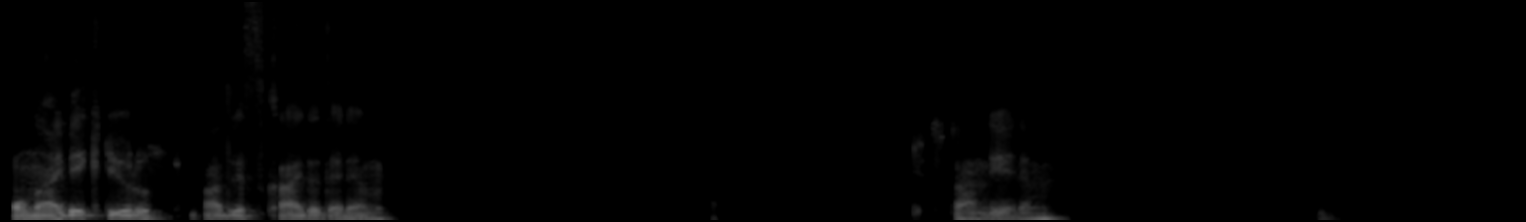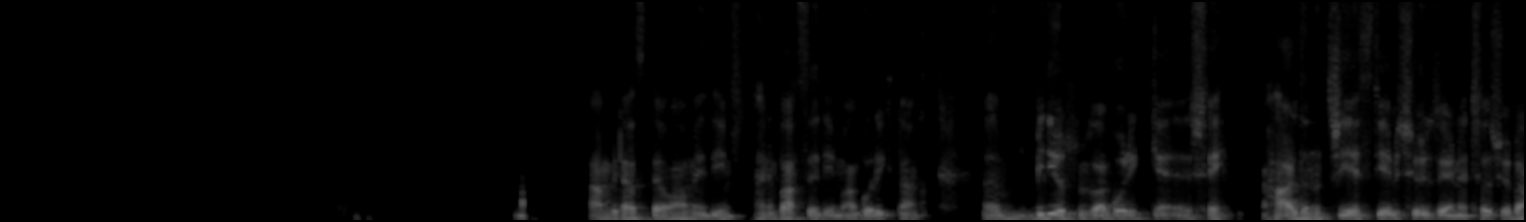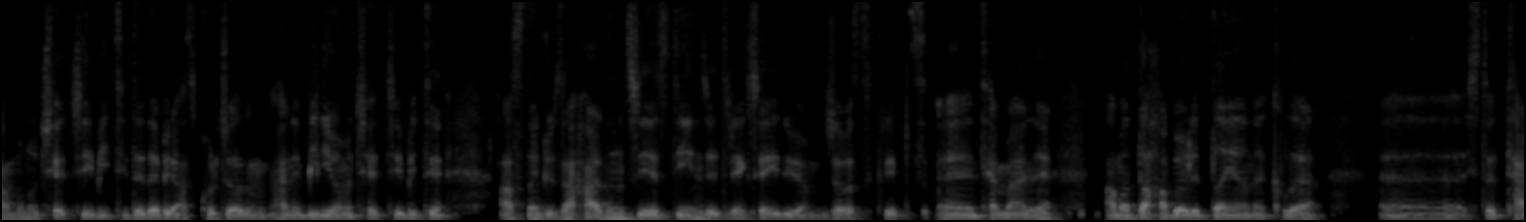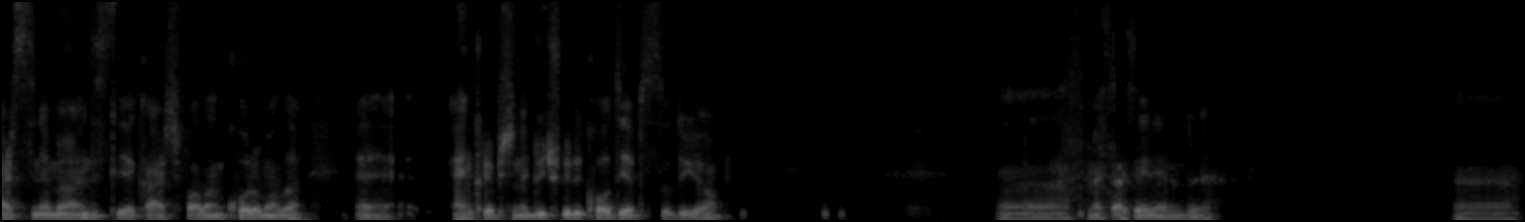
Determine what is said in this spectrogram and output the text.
Onay bekliyoruz. adresi kaydedelim. Cüzdan diyelim. Ben biraz devam edeyim. Hani bahsedeyim Agorik'ten. Biliyorsunuz Agorik şey Hardened JS diye bir şey üzerine çalışıyor. Ben bunu ChatGPT'de de biraz kurcaladım. Hani biliyor mu ChatGPT? Aslında güzel. Hardened JS deyince direkt şey diyor. JavaScript e, temelli ama daha böyle dayanıklı e, işte tersine mühendisliğe karşı falan korumalı e, encryption'a güçlü bir kod yapısı diyor. Ee, mesela şey diyelim. Ee,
